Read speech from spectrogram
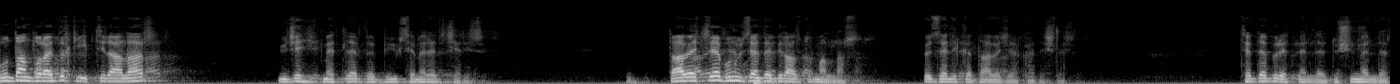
Bundan dolayıdır ki iptilalar yüce hikmetler ve büyük semerer içerir. Davetçiler bunun üzerinde biraz durmalılar. Özellikle davetçiler kardeşler. Tedebbür etmeliler, düşünmeliler.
